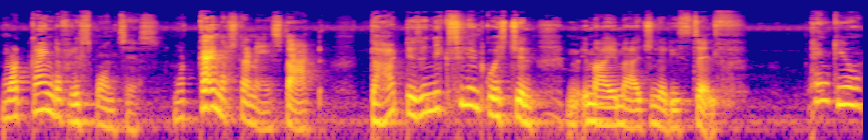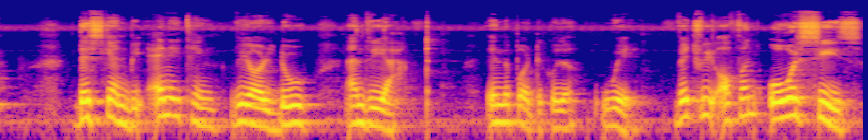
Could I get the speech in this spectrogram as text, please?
what kind of responses? What kind of study is that? That is an excellent question, my imaginary self. Thank you. This can be anything we all do and react in a particular way, which we often oversees.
